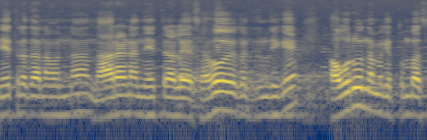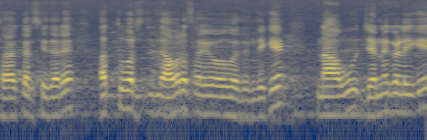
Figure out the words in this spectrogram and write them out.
ನೇತ್ರದಾನವನ್ನು ನಾರಾಯಣ ನೇತ್ರಾಲಯ ಸಹಯೋಗದೊಂದಿಗೆ ಅವರೂ ನಮಗೆ ತುಂಬ ಸಹಕರಿಸಿದ್ದಾರೆ. ಹತ್ತು ವರ್ಷದಿಂದ ಅವರ ಸಹಯೋಗದೊಂದಿಗೆ ನಾವು ಜನಗಳಿಗೆ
